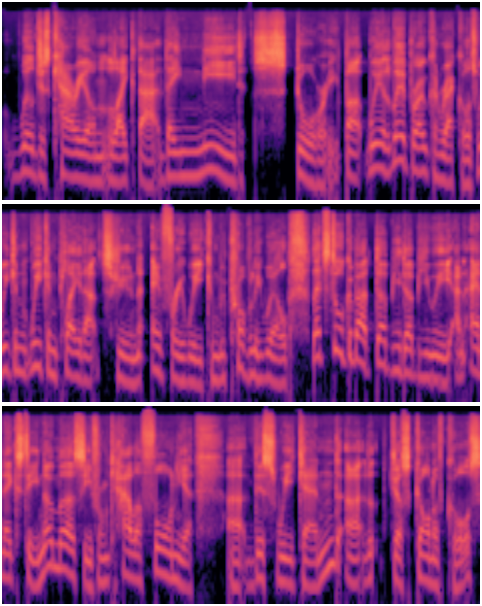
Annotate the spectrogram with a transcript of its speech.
We'll just carry on like that. They need story, but we're we're broken records. We can we can play that tune every week, and we probably will. Let's talk about WWE and NXT. No Mercy from California uh, this weekend, uh, just gone, of course.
